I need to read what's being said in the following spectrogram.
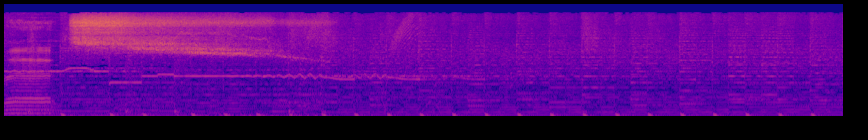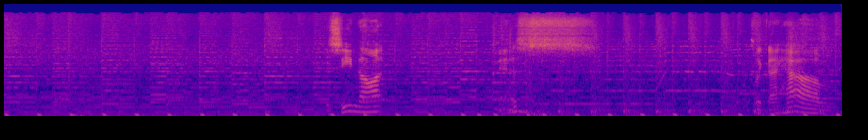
Let's... Is he not miss? It's like I have...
